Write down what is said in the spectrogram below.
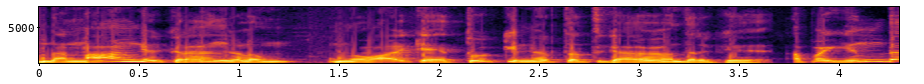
இந்த நான்கு கிரகங்களும் உங்கள் வாழ்க்கையை தூக்கி நிறுத்தத்துக்காகவே வந்திருக்கு. அப்போ இந்த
